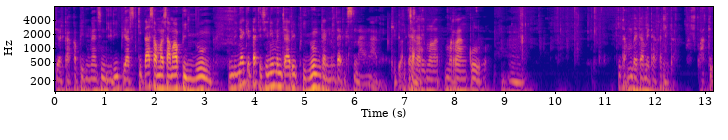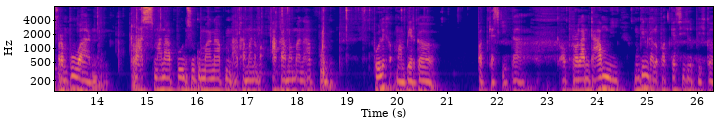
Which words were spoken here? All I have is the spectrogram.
biar gak kebingungan sendiri biar kita sama-sama bingung. Intinya kita di sini mencari bingung dan mencari kesenangan. Gitu kita aja cari merangkul. Kita membeda-bedakan kita. Laki perempuan ras mana pun suku mana pun agama agama mana pun. Boleh kok mampir ke podcast kita ke obrolan kami. Mungkin kalau podcast sih lebih ke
